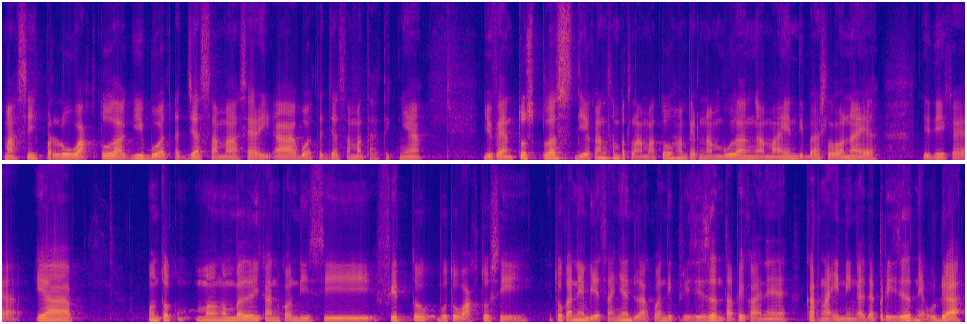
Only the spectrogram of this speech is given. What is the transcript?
masih perlu waktu lagi buat adjust sama Serie A buat adjust sama taktiknya Juventus plus dia kan sempat lama tuh hampir enam bulan nggak main di Barcelona ya jadi kayak ya untuk mengembalikan kondisi fit tuh butuh waktu sih. Itu kan yang biasanya dilakukan di preseason, tapi karena karena ini nggak ada preseason ya udah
